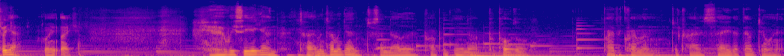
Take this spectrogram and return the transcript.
So yeah, right, like here we see again, time and time again, just another propaganda proposal by the Kremlin to try to say that they're doing it,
